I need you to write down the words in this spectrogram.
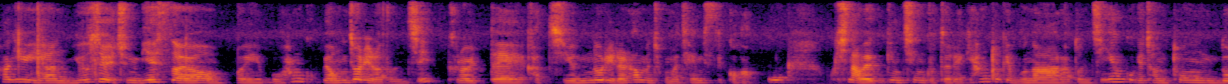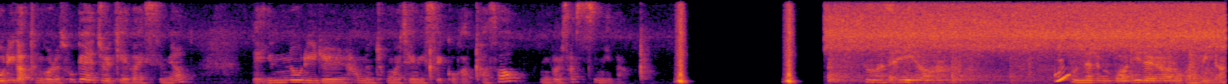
하기 위한 윷을 준비했어요. 거의 뭐 한국 명절이라든지 그럴 때 같이 윷놀이를 하면 정말 재밌을 것 같고 혹시나 외국인 친구들에게 한국의 문화라든지 한국의 전통 놀이 같은 거를 소개해줄 기회가 있으면 네, 윷놀이를 하면 정말 재밌을 것 같아서 이걸 샀습니다. 안녕하세요. 오늘은 머리를 하러 갑니다.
